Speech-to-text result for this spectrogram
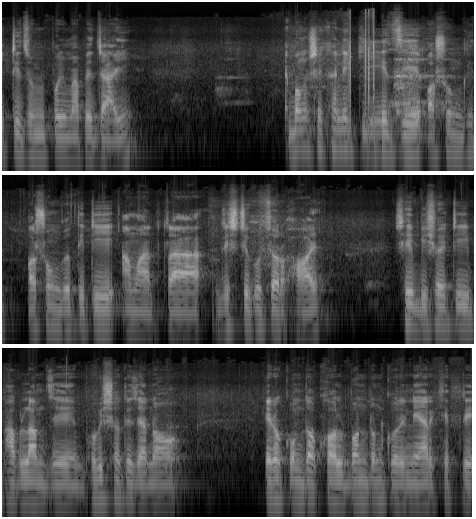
একটি জমি পরিমাপে যাই এবং সেখানে গিয়ে যে অসঙ্গি অসঙ্গতিটি আমার দৃষ্টিগোচর হয়, সেই বিষয়টি ভাবলাম যে ভবিষ্যতে যেন এরকম দখল বন্টন করে নেয়ার ক্ষেত্রে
